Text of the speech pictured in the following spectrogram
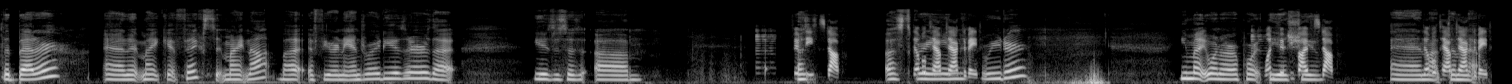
the better, and it might get fixed. It might not, but if you're an Android user that uses a um, 50 a, stop a screen Double tap to activate. reader, you might want to report the 155 issue stop and double tap to know activate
